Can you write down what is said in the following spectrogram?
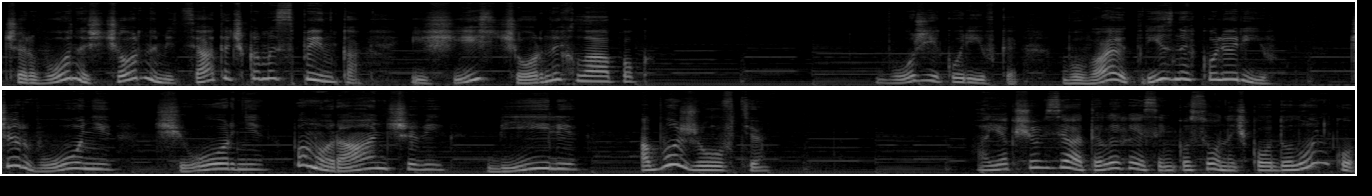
червона з чорними цяточками спинка і шість чорних лапок. Божі корівки бувають різних кольорів: червоні, чорні, помаранчеві, білі або жовті. А якщо взяти легесенько сонечко у долоньку,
